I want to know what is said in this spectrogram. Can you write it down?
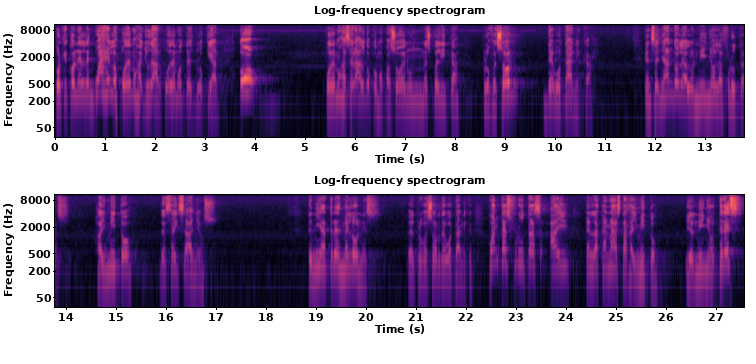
porque con el lenguaje los podemos ayudar, podemos desbloquear o podemos hacer algo como pasó en una escuelita, profesor de botánica, enseñándole a los niños las frutas. Jaimito de seis años. Tenía tres melones, el profesor de botánica. ¿Cuántas frutas hay en la canasta, Jaimito? Y el niño, tres.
